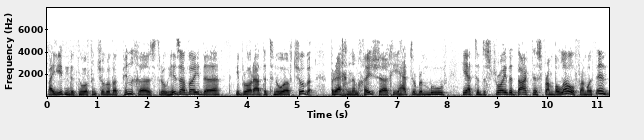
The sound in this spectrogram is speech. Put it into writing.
by Yidden the Tnuah from Tshuva, but Pinchas, through his Avodah, he brought out the Tnuah of Tshuva. Brechenem Cheshach, he had to remove, he had to destroy the darkness from below, from within.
